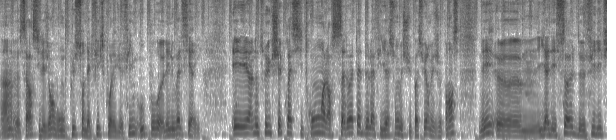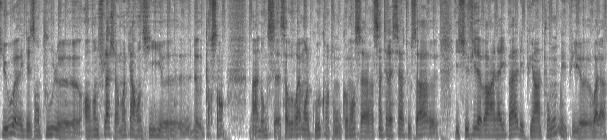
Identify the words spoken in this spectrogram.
hein, euh, savoir si les gens vont plus sur Netflix pour les vieux films ou pour euh, les nouvelles séries. Et un autre truc chez Presse Citron, alors ça doit être de l'affiliation, mais je suis pas sûr, mais je pense. Mais euh, il y a des soldes Philips Hue avec des ampoules euh, en vente flash à moins 46%. Euh, hein, donc ça, vaut vraiment le coup quand on commence à s'intéresser à tout ça. il suffit d'avoir un iPad et puis un pont, et puis voilà,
